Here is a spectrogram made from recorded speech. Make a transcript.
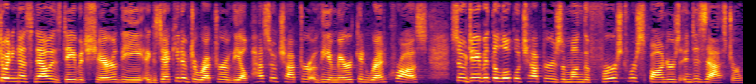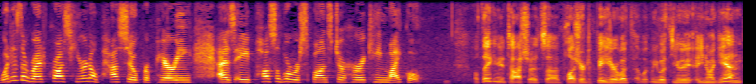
Joining us now is David Scher, the Executive Director of the El Paso chapter of the American Red Cross. So, David, the local chapter is among the first responders in disaster. What is the Red Cross here in El Paso preparing as a possible response to Hurricane Michael? Well, thank you, Natasha. It's a pleasure to be here with, with you, you know, again.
